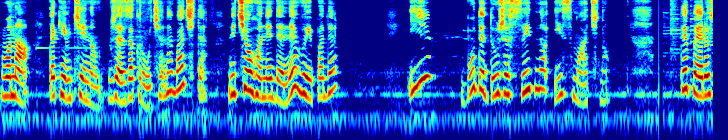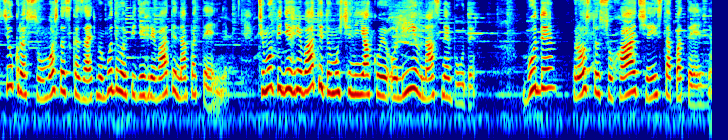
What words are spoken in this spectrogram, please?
Вона таким чином вже закручена, бачите? Нічого ніде не випаде. І буде дуже ситно і смачно. Тепер ось цю красу, можна сказати, ми будемо підігрівати на пательні. Чому підігрівати? Тому що ніякої олії в нас не буде. Буде просто суха, чиста пательня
